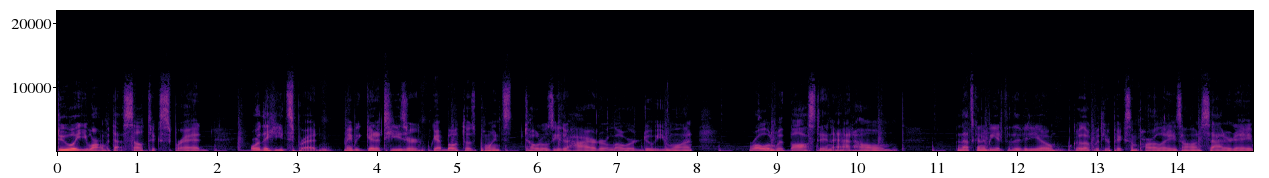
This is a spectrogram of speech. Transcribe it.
Do what you want with that Celtics spread or the heat spread. Maybe get a teaser, get both those points totals either higher or lower, do what you want. Rolling with Boston at home. And that's going to be it for the video. Good luck with your picks and parlays on Saturday.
